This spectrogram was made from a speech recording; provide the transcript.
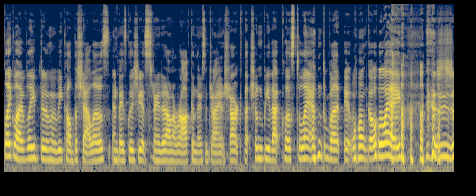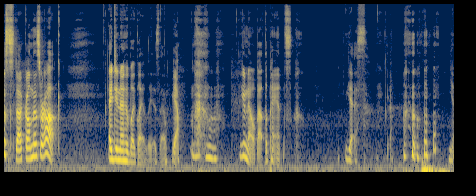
Blake Lively did a movie called The Shallows, and basically she gets stranded on a rock, and there's a giant shark that shouldn't be that close to land, but it won't go away. She's just stuck on this rock. I do know who Blake Lively is, though. Yeah. you know about the pants. Yes. Yeah. Yeah.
